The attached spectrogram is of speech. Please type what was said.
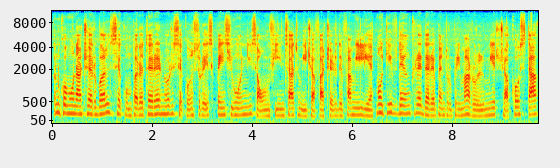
În comuna Cerbăl se cumpără terenuri, se construiesc pensiuni, s-au înființat mici afaceri de familie, motiv de încredere pentru primarul Mircea Costa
